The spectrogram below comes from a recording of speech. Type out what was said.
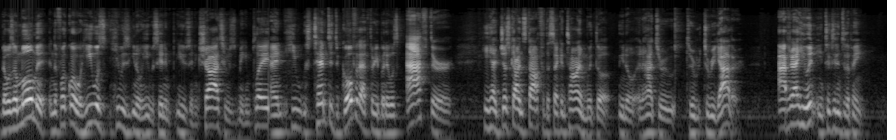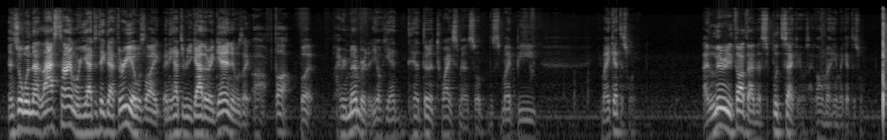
there was a moment in the fourth quarter where he was he was you know he was hitting he was hitting shots, he was making plays, and he was tempted to go for that three, but it was after he had just gotten stopped for the second time with the you know and had to to, to regather. After that, he went and took it into the paint. And so when that last time where he had to take that three, it was like, and he had to regather again. It was like, oh fuck. But I remembered, that yo, he had he had done it twice, man. So this might be, he might get this one. I literally thought that in a split second. I was like, oh man, he might get this one.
